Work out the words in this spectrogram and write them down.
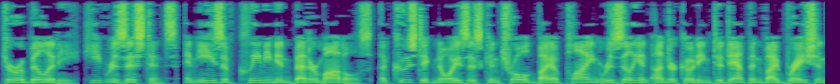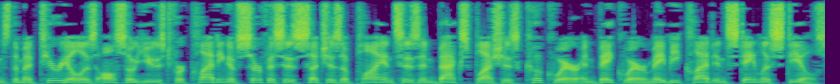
durability, heat resistance, and ease of cleaning in better models. Acoustic noise is controlled by applying resilient undercoating to dampen vibrations. The material is also used for cladding of surfaces such as appliances and backsplashes. Cookware and bakeware may be clad in stainless steels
